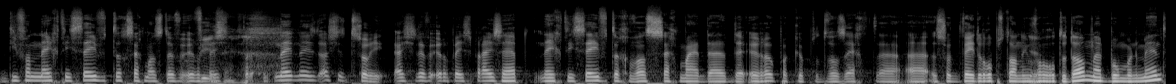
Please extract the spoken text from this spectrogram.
Die van 1970, zeg maar, als het over Europese... 74. pri- Nee, nee, als je, sorry. Als je het over Europese prijzen hebt. 1970 was, zeg maar, de, de Europa Cup. Dat was echt eh, eh, een soort wederopstanding van Rotterdam na het bombardement.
